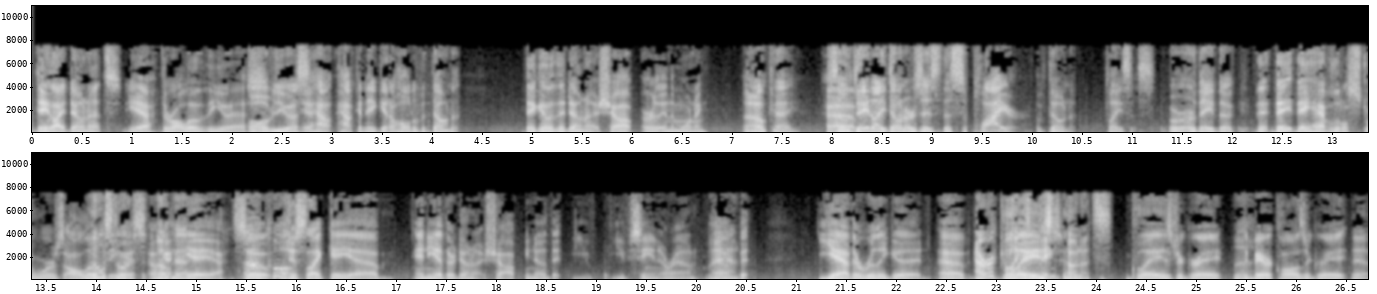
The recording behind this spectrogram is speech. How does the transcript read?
Daylight Donuts, yeah, they're all over the U.S. all over the U.S., Yeah. how how can they get a hold of a donut? They go to the donut shop early in the morning. Okay. So Uh, Daylight Donuts is the supplier of donut places, or are they the? They they, they have little stores all Little over the stores, US. Okay. okay. Yeah, yeah. So Oh, cool. just like a uh, any other donut shop, you know that you've you've seen around. Man. Uh, but yeah, they're really good. Uh, Eric glazed, likes pink donuts. Glazed are great. Uh-huh. The bear claws are great. Yeah.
